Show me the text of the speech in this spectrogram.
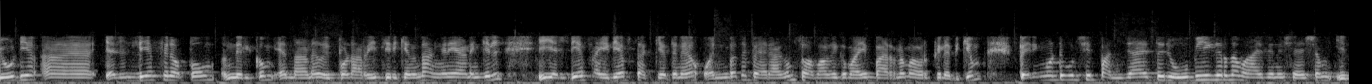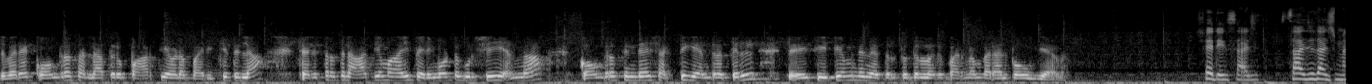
യു ഡി എൽ ഡി എഫിനൊപ്പം നിൽക്കും എന്നാണ് ഇപ്പോൾ അറിയിച്ചിരിക്കുന്നത്. അങ്ങനെയാണെങ്കിൽ ഈ എൽ ഡി എഫ് ഐ ഡി എഫ് സഖ്യത്തിന് ഒൻപത് പേരാകും സ്വാഭാവികമായും ഭരണം അവർക്ക് ലഭിക്കും. പെരിങ്ങോട്ടുകുറിശി പഞ്ചായത്ത് രൂപീകൃതമായതിനു ശേഷം ഇതുവരെ കോൺഗ്രസ് അല്ലാത്തൊരു പാർട്ടി അവിടെ ഭരിച്ചിട്ടില്ല. ചരിത്രത്തിൽ ആദ്യമായി പെരിങ്ങോട്ടുകുറിശി എന്ന കോൺഗ്രസിന്റെ ശക്തി കേന്ദ്രത്തിൽ സി പി എമ്മിന്റെ നേതൃത്വത്തിലുള്ള ഒരു ഭരണം വരാൻ പോവുകയാണ്. ശരി സാജിദ് സാജിദ് അജ്മൽ.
